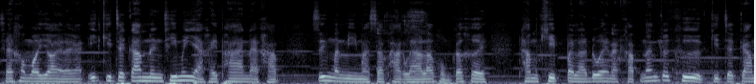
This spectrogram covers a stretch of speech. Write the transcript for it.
ใช้คำว่าย่อยแล้วกันอีกกิจกรรมหนึ่งที่ไม่อยากให้พลาดนะครับ ซึ่งมันมีมาสักพักแล้วแล้วผมก็เคยทำคลิปไปแล้วด้วยนะครับ นั่นก็คือกิจกรรม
